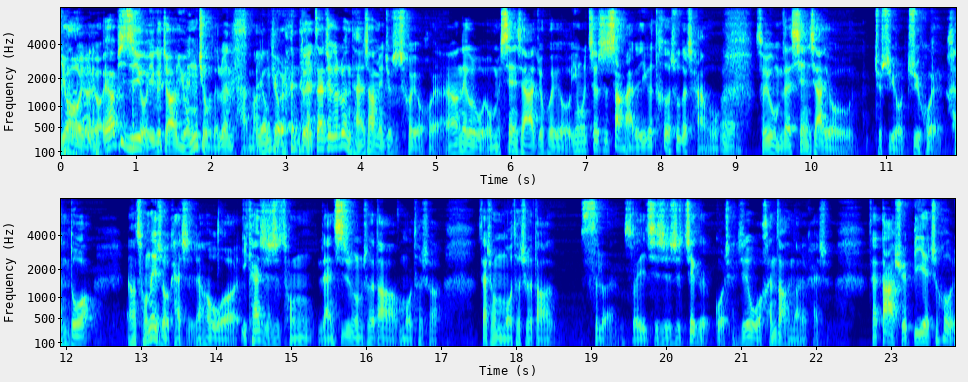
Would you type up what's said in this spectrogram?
有有有。LPG 有一个叫永久的论坛嘛，永久论坛。对，在这个论坛上面就是车友会了。然后那个我我们线下就会有，因为这是上海的一个特殊的产物，嗯。所以我们在线下有就是有聚会很多。然后从那时候开始，然后我一开始是从燃气助动车到摩托车，再从摩托车到四轮，所以其实是这个过程。其实我很早很早就开始，在大学毕业之后，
